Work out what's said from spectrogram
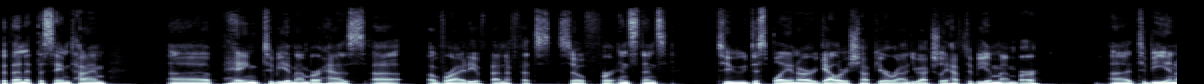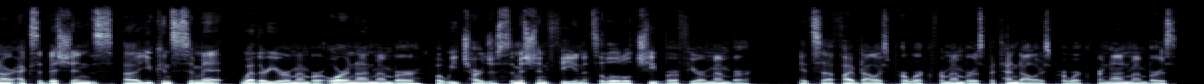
But then at the same time, uh, paying to be a member has uh, a variety of benefits. So, for instance, to display in our gallery shop year round, you actually have to be a member. Uh, to be in our exhibitions, uh, you can submit whether you're a member or a non member, but we charge a submission fee and it's a little cheaper if you're a member. It's uh, $5 per work for members, but $10 per work for non members.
